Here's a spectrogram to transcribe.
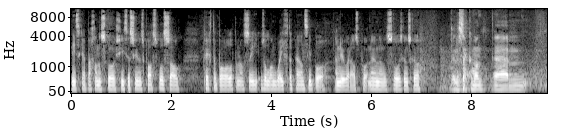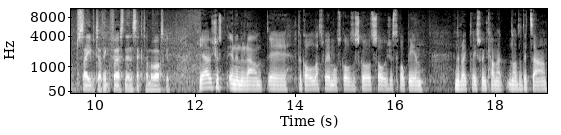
need to get back on the score sheet as soon as possible. So picked the ball up and obviously it was a long way for the penalty, but I knew what I was putting in and I was always going to score. And the second one, um, saved I think first and then the second time of asking. Yeah, I was just in and around uh, the goal. That's where most goals are scored. So it was just about being in the right place when Cam nodded it down.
